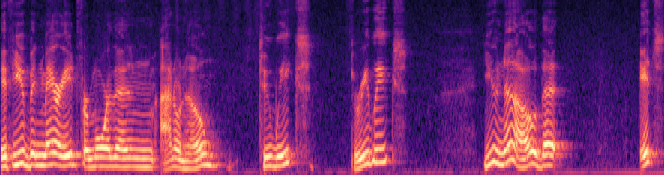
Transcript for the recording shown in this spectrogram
If you've been married for more than, I don't know, two weeks, three weeks, you know that it's,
